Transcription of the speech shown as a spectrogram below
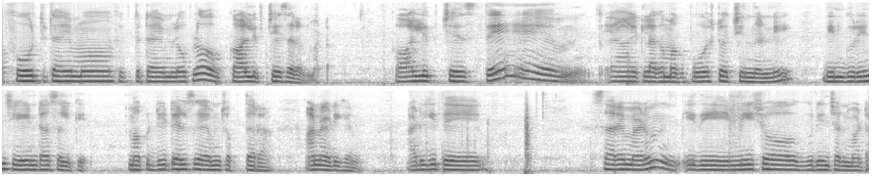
ఫోర్త్ టైమ్ ఫిఫ్త్ టైం లోపల కాల్ లిఫ్ట్ చేశారనమాట కాల్ లిఫ్ట్ చేస్తే ఇట్లాగా మాకు పోస్ట్ వచ్చిందండి. దీని గురించి ఏంటి అసలుకి? మాకు డీటెయిల్స్ ఏమైనా చెప్తారా? అని అడిగాను. అడిగితే సరే మేడం ఇది మీషో గురించి అనమాట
